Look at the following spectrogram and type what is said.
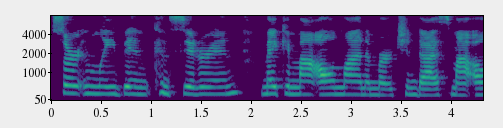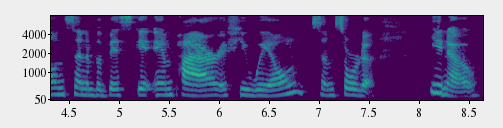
certainly been considering making my own line of merchandise my own son of a biscuit empire if you will some sort of you know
